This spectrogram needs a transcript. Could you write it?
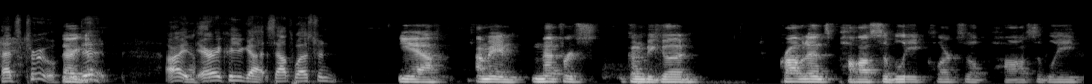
That's true. There he you go. did. All right, Yes. Eric, who you got? Southwestern. Yeah, I mean Medford's going to be good. Providence possibly, Clarksville possibly.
